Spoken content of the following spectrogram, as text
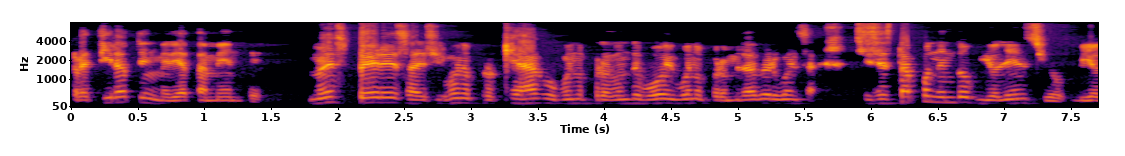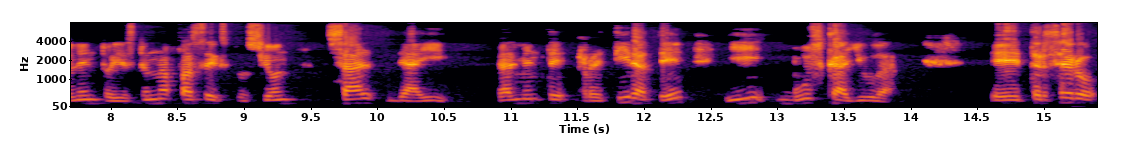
retírate inmediatamente no esperes a decir, bueno, pero ¿qué hago? Bueno, pero ¿dónde voy? Bueno, pero me da vergüenza. Si se está poniendo violencio, violento y está en una fase de explosión, sal de ahí. Realmente retírate y busca ayuda. Eh, tercero,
